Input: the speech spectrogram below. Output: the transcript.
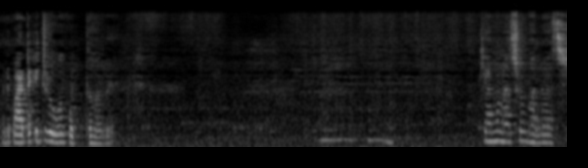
মানে পাটাকে একটু রোগা করতে হবে। কেমন আছো? ভালো আছি।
